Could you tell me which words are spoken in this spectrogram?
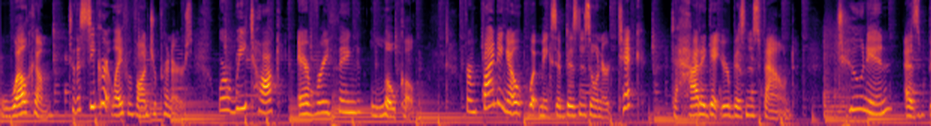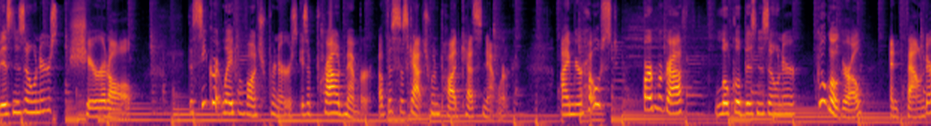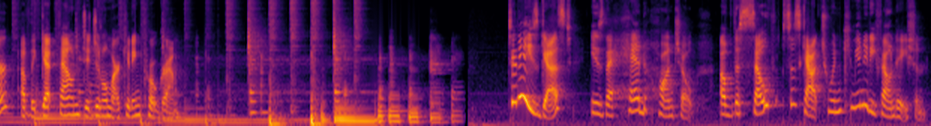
Welcome to the Secret Life of Entrepreneurs, where we talk everything local. From finding out what makes a business owner tick to how to get your business found. Tune in as business owners share it all. The Secret Life of Entrepreneurs is a proud member of the Saskatchewan Podcast Network. I'm your host, Barb McGrath, local business owner, Google Girl, and founder of the Get Found digital marketing program. Today's guest is the head honcho of the South Saskatchewan Community Foundation.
